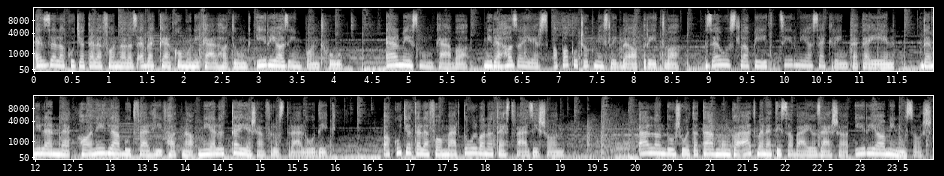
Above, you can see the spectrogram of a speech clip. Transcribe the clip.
ezzel a kutyatelefonnal az ebekkel kommunikálhatunk, írja az in.hu. Elmész munkába, mire hazaérsz, a papucsok miszlik beaprítva. Zeus lapít, cirmi a szekrény tetején. De mi lenne, ha a négy lábút felhívhatna, mielőtt teljesen frusztrálódik? A kutyatelefon már túl van a tesztfázison. Állandósult a távmunka átmeneti szabályozása, írja a Minusos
